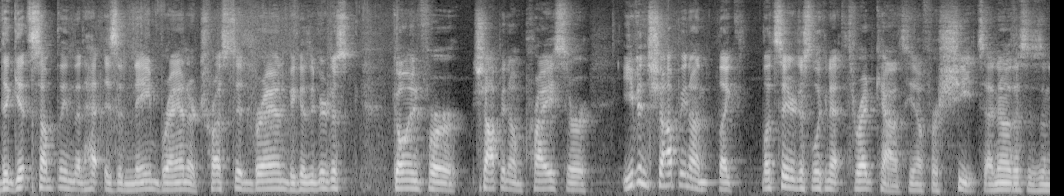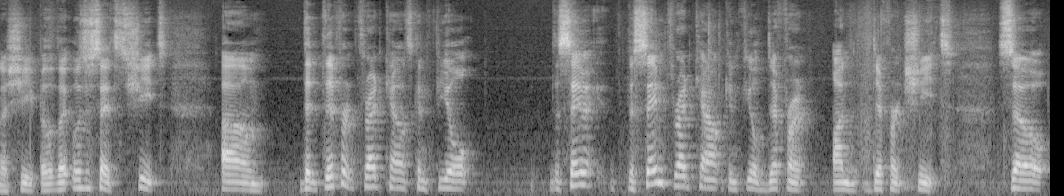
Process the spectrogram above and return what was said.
to get something that ha- is a name brand or trusted brand because if you're just going for shopping on price or even shopping on like let's say you're just looking at thread counts, you know, for sheets. I know this isn't a sheet, but let's just say it's sheets. Um, the different thread counts can feel the same. The same thread count can feel different on different sheets. So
